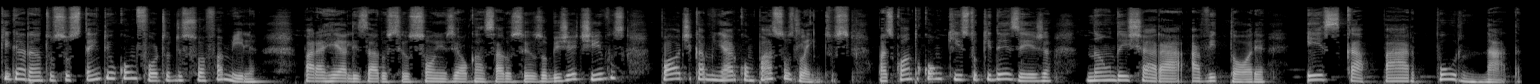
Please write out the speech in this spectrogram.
que garanta o sustento e o conforto de sua família. Para realizar os seus sonhos e alcançar os seus objetivos, pode caminhar com passos lentos, mas quando conquista o que deseja, não deixará a vitória escapar por nada.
